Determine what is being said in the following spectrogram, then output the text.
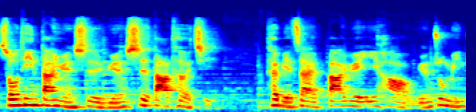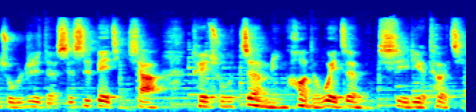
收听单元是原氏大特辑，特别在八月一号原住民族日的时事背景下，推出证明后的未证明系列特辑。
